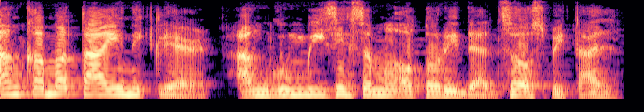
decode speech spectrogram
Ang kamatayan ni Claire ang gumising sa mga otoridad sa ospital.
